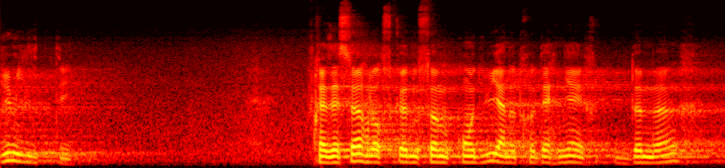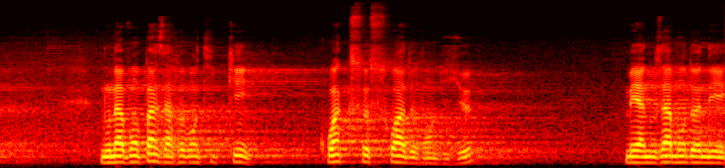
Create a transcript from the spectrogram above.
d'humilité. Frères et sœurs, lorsque nous sommes conduits à notre dernière demeure, nous n'avons pas à revendiquer quoi que ce soit devant Dieu, mais à nous abandonner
